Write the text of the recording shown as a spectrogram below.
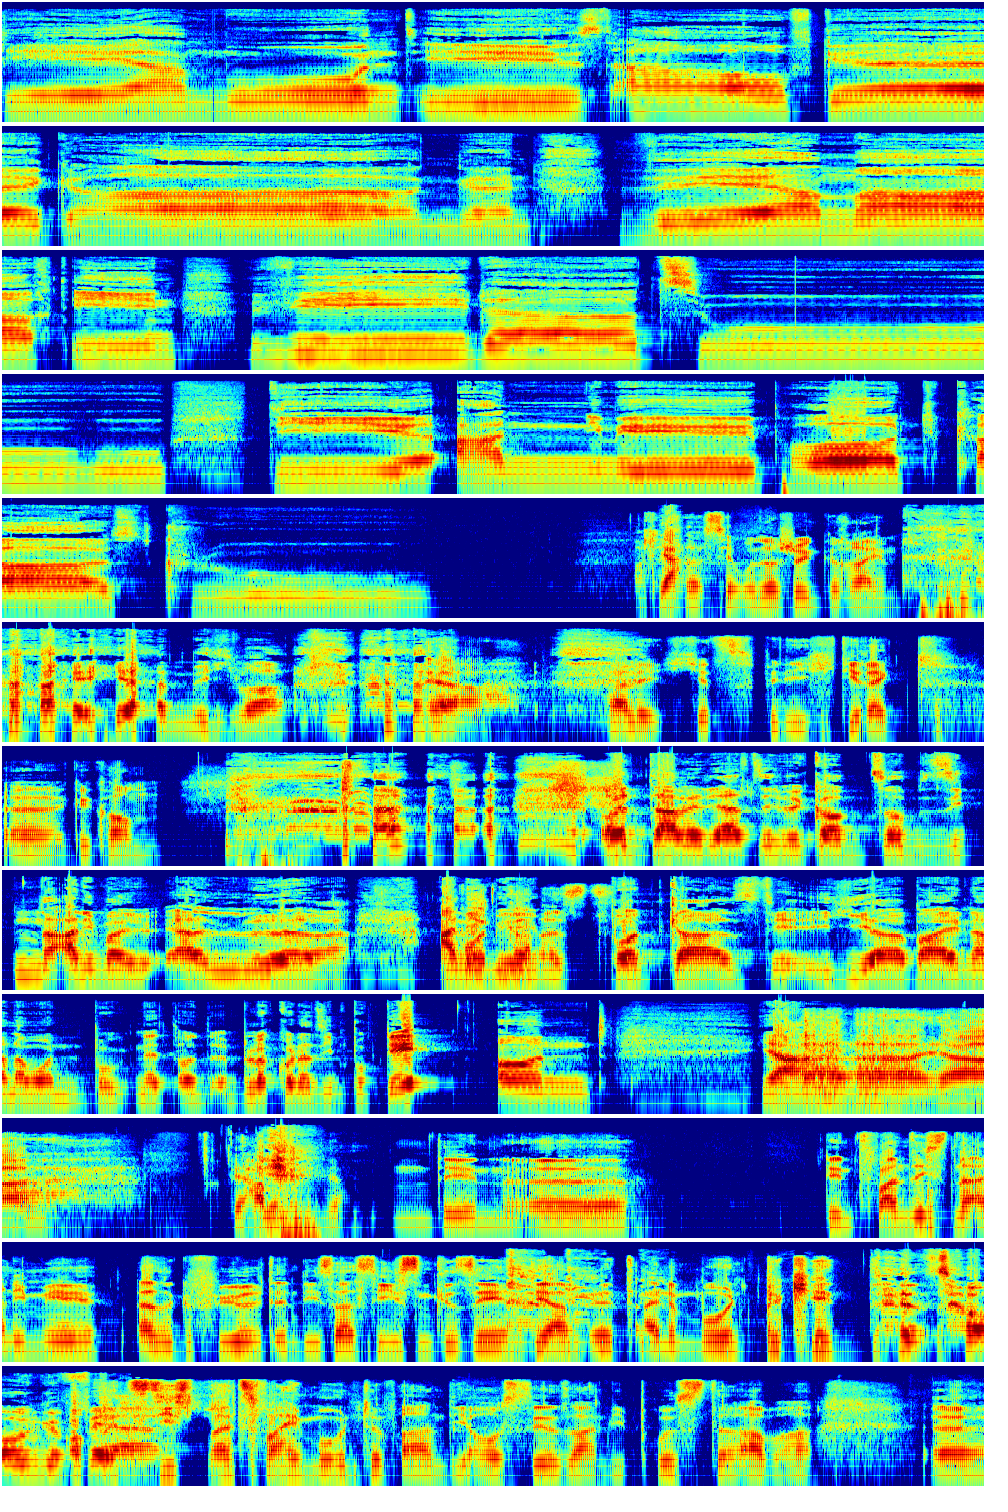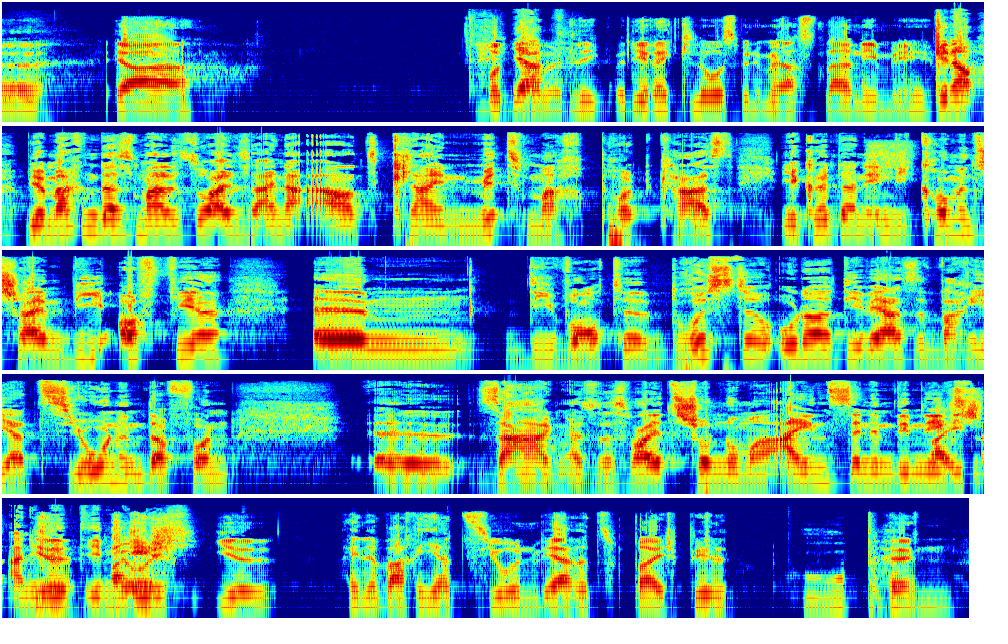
Der Mond ist aufgegangen, wer macht ihn wieder zu? Die Anime Podcast Crew. Ach, das ja. hast ja wunderschön gereimt. ja, nicht wahr? ja, herrlich. Jetzt bin ich direkt äh, gekommen. Und damit herzlich willkommen zum siebten Anime, äh, Anime Podcast. Podcast hier bei nanamon.net und blog107.de und ja. Ah, ja. Wir haben, wir haben den äh, den 20. Anime, also gefühlt in dieser Season gesehen, der mit einem Mond beginnt. so ungefähr. Auch wenn es diesmal zwei Monde waren, die aussahen wie Brüste, aber äh, ja. Und ja. damit legen wir direkt los mit dem ersten Anime. Genau, wir machen das mal so als eine Art kleinen Mitmach-Podcast. Ihr könnt dann in die Comments schreiben, wie oft wir ähm, die Worte Brüste oder diverse Variationen davon äh, sagen. Also das war jetzt schon Nummer eins, denn in dem nächsten Beispiel, Anime, dem wir euch... Eine Variation wäre zum Beispiel Hupen.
